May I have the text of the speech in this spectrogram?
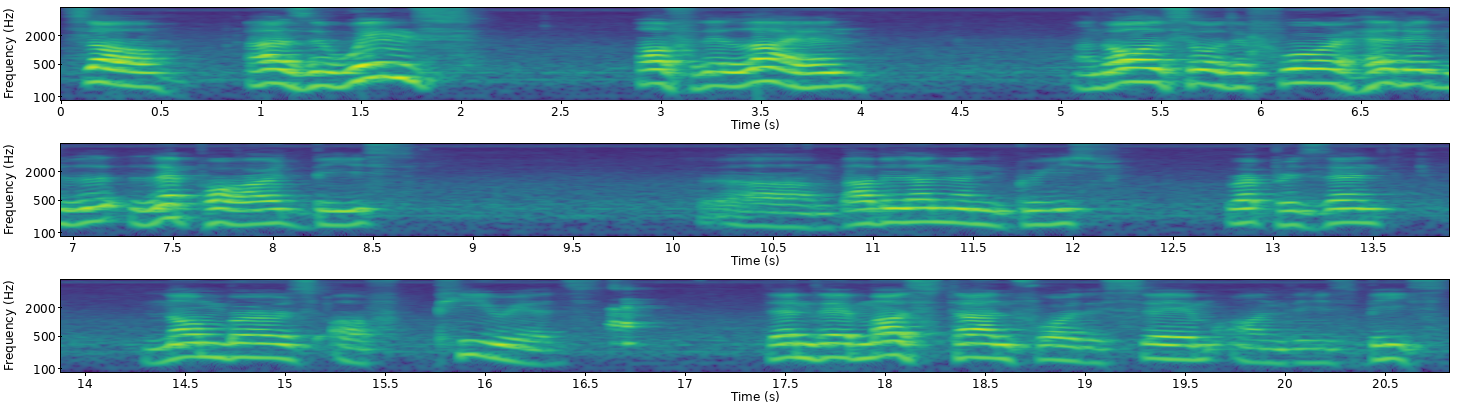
So, as the wings of the lion and also the four-headed leopard beast, um, Babylon and Greece represent numbers of periods, then they must stand for the same on these beasts.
